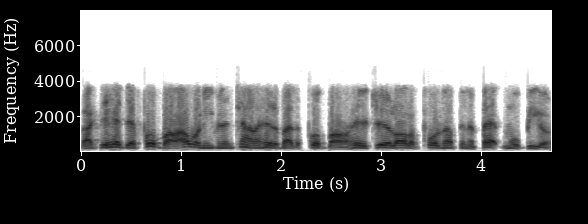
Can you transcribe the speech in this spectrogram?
Like they had that football. I wasn't even in town. I heard about the football. I heard Jerry Lawler pulling up in a Batmobile.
